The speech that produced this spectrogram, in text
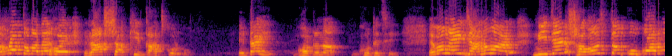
আমরা তোমাদের হয়ে রাজ সাক্ষীর কাজ করব। এটাই ঘটনা ঘটেছে। এবং এই জানোয়ার নিজের সমস্ত কুকর্ম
